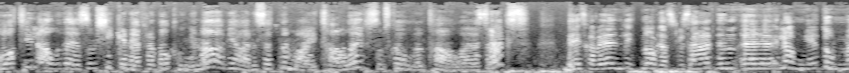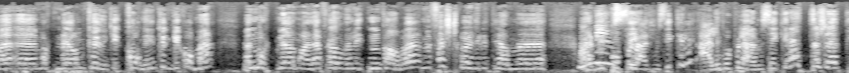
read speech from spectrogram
Og til alle dere som kikker ned fra balkongen nå. Vi har en 17. mai-taler som skal holde en tale straks. Det skal vi en liten overraskelse her. Den eh, lange, dumme eh, Morten Ramm kongen kunne ikke komme. Men Morten Ramm er deg for å holde en liten tale. Men først skal vi høre litt grann, eh, Er det litt populærmusikk, eller? Er litt populærmusikk rett og slett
